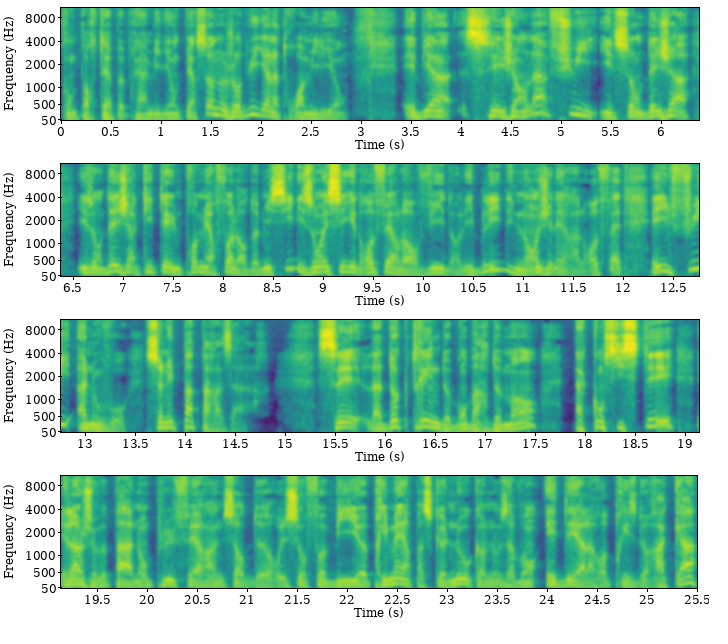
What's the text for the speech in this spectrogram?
comportait à peu près un million de personnes, aujourd'hui, il y en a trois millions. Eh bien, ces gens-là fuient, ils sont déjà, ils ont déjà quitté une première fois leur domicile, ils ont essayé de refaire leur vie dans Liblib, ils l'ont en général refaite, et ils fuient à nouveau. Ce n'est pas par hasard. C'est la doctrine de bombardement a consisté, et là je ne veux pas non plus faire une sorte de russophobie primaire, parce que nous, quand nous avons aidé à la reprise de Raqqa,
